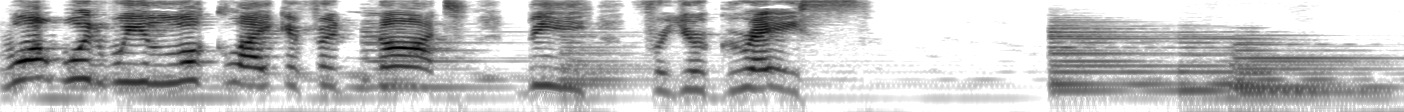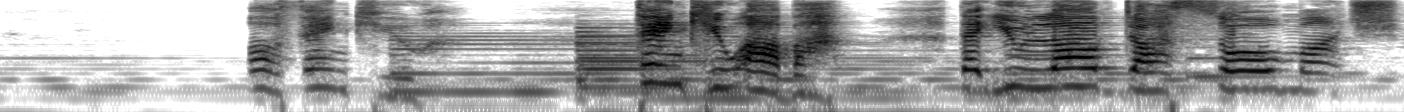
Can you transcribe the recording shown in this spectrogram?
What would we look like if it not be for your grace? Oh, thank you. Thank you, Abba, that you loved us so much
